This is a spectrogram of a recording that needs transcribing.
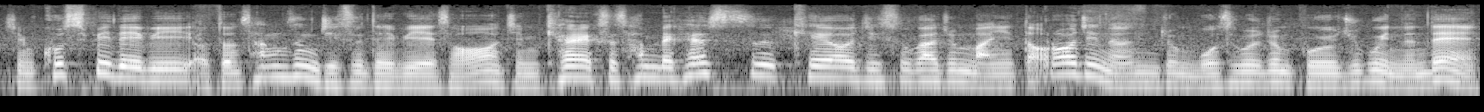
지금 코스피 대비 어떤 상승 지수 대비해서 지금 KRX 300 헬스케어 지수가 좀 많이 떨어지는 좀 모습을 좀 보여주고 있는데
